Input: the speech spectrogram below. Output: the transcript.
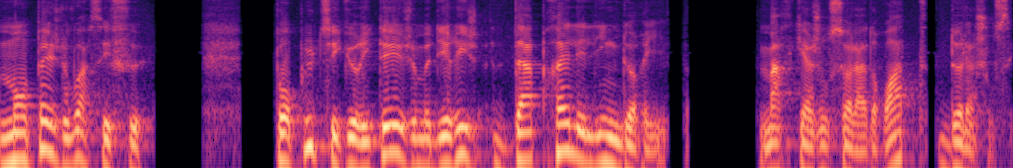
m'empêche de voir ces feux. Pour plus de sécurité, je me dirige d'après les lignes de rive. Marquage au sol à droite de la chaussée.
